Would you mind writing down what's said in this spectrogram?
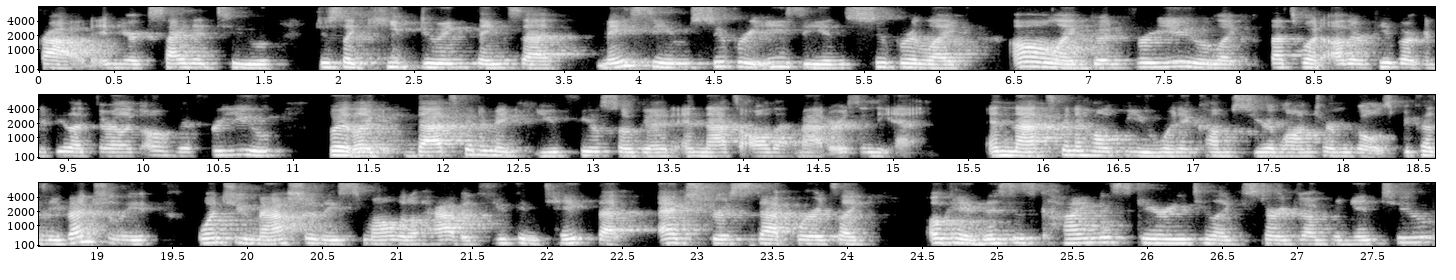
proud and you're excited to just like keep doing things that may seem super easy and super like, oh, like good for you. Like that's what other people are going to be like. They're like, oh, good for you. But like that's going to make you feel so good. And that's all that matters in the end. And that's going to help you when it comes to your long term goals because eventually, once you master these small little habits, you can take that extra step where it's like, okay, this is kind of scary to like start jumping into.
